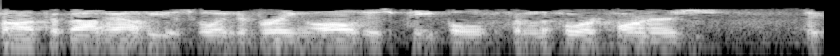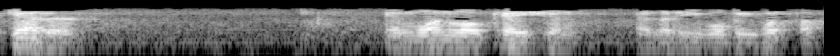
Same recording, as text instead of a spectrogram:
talk about how he is going to bring all his people from the four corners together in one location and that he will be with them.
